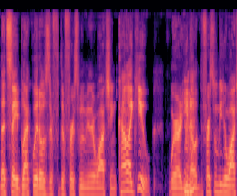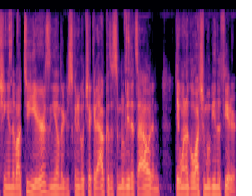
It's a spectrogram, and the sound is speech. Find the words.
let's say Black Widow's the the first movie they're watching kind of like you where you Mhm. know the first movie you're watching in about two years and you know they're just gonna go check it out because it's a movie that's out and they want to go watch a movie in the theater.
